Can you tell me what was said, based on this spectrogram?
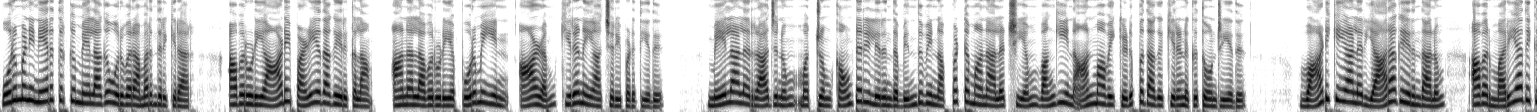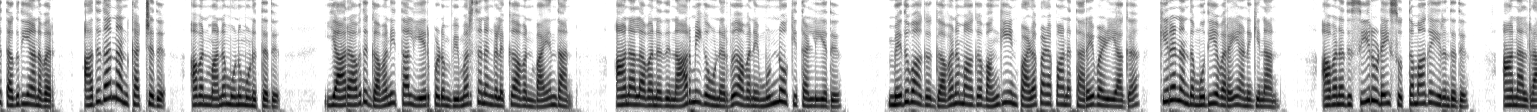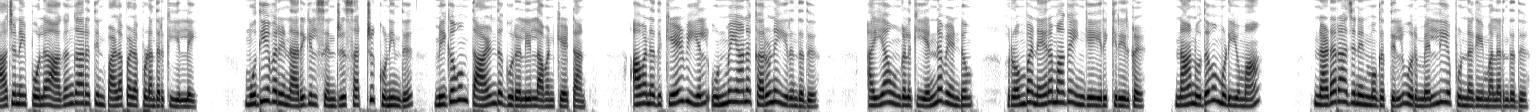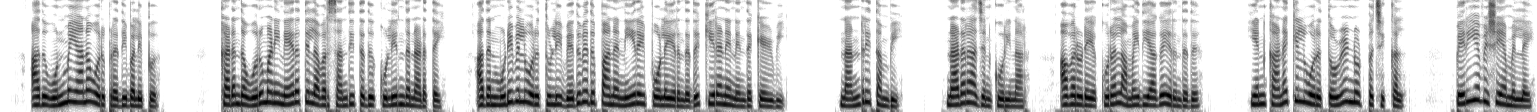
ஒரு மணி நேரத்திற்கு மேலாக ஒருவர் அமர்ந்திருக்கிறார். அவருடைய ஆடை பழையதாக இருக்கலாம் ஆனால் அவருடைய பொறுமையின் ஆழம் கிரணை ஆச்சரியப்படுத்தியது. மேலாளர் ராஜனும் மற்றும் கவுண்டரில் இருந்த பிந்துவின் அப்பட்டமான அலட்சியம் வங்கியின் ஆன்மாவை கெடுப்பதாக கிரனுக்கு தோன்றியது. வாடிக்கையாளர் யாராக இருந்தாலும் அவர் மரியாதைக்கு தகுதியானவர். அதுதான் நான் கற்றது. அவன் மனம் முணுமுணுத்தது. யாராவது கவனித்தால் ஏற்படும் விமர்சனங்களுக்கு அவன் பயந்தான். ஆனால் அவனது நார்மீக உணர்வு அவனை முன்னோக்கி தள்ளியது. மெதுவாக கவனமாக வங்கியின் பளபளப்பான தரை வழியாக கிரண் அந்த முதியவரை அணுகினான். அவனது சீருடை சுத்தமாக இருந்தது. ஆனால் ராஜனைப் போல அகங்காரத்தின் பளபளப்புடந்தற்கு இல்லை. முதியவரின் அருகில் சென்று சற்று குனிந்து மிகவும் தாழ்ந்த குரலில் அவன் கேட்டான். அவனது கேள்வியில் உண்மையான கருணை இருந்தது. ஐயா உங்களுக்கு என்ன வேண்டும்? ரொம்ப நேரமாக இங்கே இருக்கிறீர்கள். நான் உதவ முடியுமா? நடராஜனின் முகத்தில் ஒரு மெல்லிய புன்னகை மலர்ந்தது. அது உண்மையான ஒரு பிரதிபலிப்பு. கடந்த ஒரு மணி நேரத்தில் அவர் சந்தித்தது குளிர்ந்த நடத்தை. அதன் முடிவில் ஒரு துளி வெதுவெதுப்பான நீரைப் போல இருந்தது கிரணின் இந்த கேள்வி. நன்றி தம்பி நடராஜன் கூறினார். அவருடைய குரல் அமைதியாக இருந்தது. என் கணக்கில் ஒரு தொழில்நுட்ப சிக்கல். பெரிய விஷயமில்லை.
